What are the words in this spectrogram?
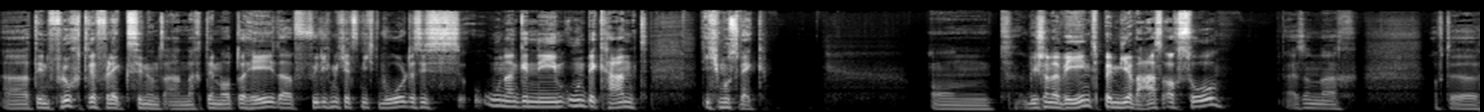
äh, den Fluchtreflex in uns an, nach dem Motto, hey, da fühle ich mich jetzt nicht wohl, das ist unangenehm, unbekannt, ich muss weg. Und wie schon erwähnt, bei mir war es auch so. Also nach auf der,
